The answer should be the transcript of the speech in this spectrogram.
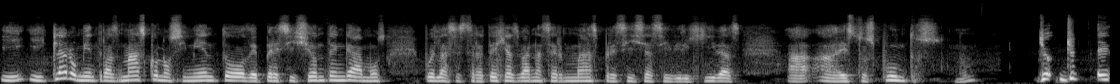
Y, claro, mientras más conocimiento de precisión tengamos, pues las estrategias van a ser más precisas y dirigidas a, a estos puntos. ¿no? Yo, yo eh,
